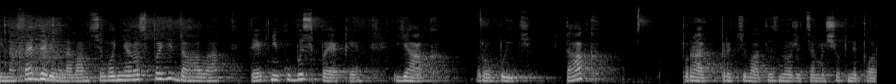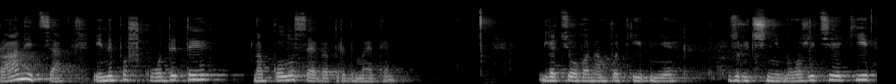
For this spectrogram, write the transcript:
Інна Федорівна вам сьогодні розповідала техніку безпеки, як робити так, працювати з ножицями, щоб не поранитися і не пошкодити навколо себе предмети. Для цього нам потрібні зручні ножиці, які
